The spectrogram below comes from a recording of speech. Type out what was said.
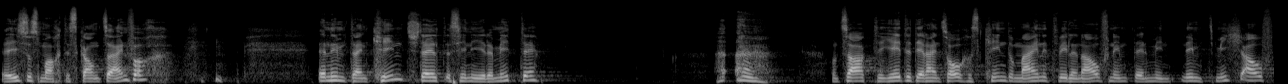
Jesus macht es ganz einfach. Er nimmt ein Kind, stellt es in ihre Mitte und sagte, jeder, der ein solches Kind um meinetwillen aufnimmt, der nimmt mich auf.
